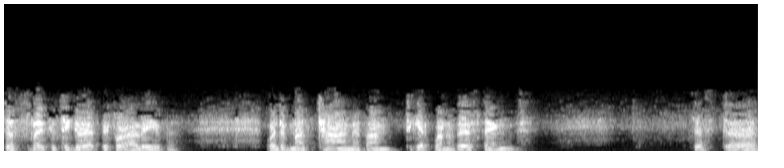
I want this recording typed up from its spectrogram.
just smoke a cigarette before I leave. Won't have much time if I'm to get one of those things. Just, uh,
